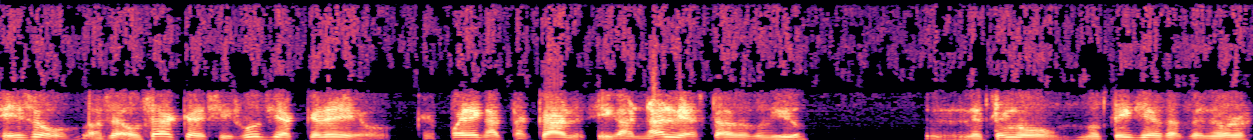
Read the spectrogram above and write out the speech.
eso, o sea, o sea que si Rusia cree que pueden atacar y ganarle a Estados Unidos, le tengo noticias al señor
